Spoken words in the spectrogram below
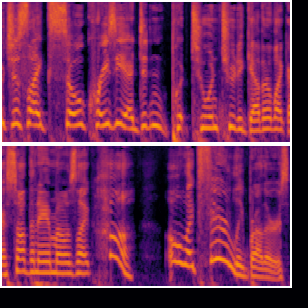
Which is like so crazy. I didn't put two and two together. Like I saw the name, I was like, huh. Oh, like Farrelly Brothers.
